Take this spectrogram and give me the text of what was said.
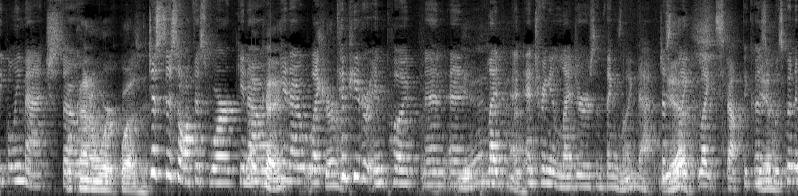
equally matched. So what kind of work was it? just this office work, you know, Okay, you know, like sure. computer input and and, Yeah. Mm. led, and entering in ledgers and things like that. Just Yes. light light stuff because Yeah. it was going to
